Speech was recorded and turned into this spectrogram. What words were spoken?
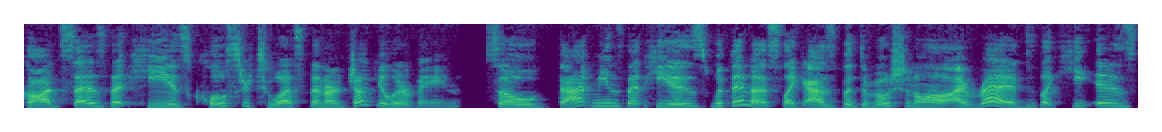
God says that he is closer to us than our jugular vein. So that means that he is within us. Like as the devotional I read, like he is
